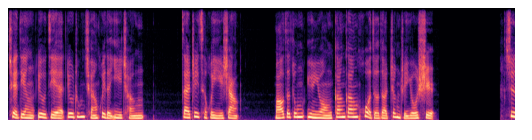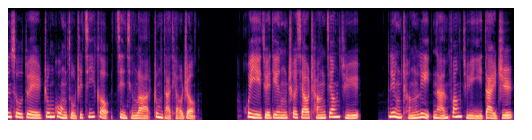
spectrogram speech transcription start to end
确定六届六中全会的议程。在这次会议上，毛泽东运用刚刚获得的政治优势，迅速对中共组织机构进行了重大调整。会议决定撤销长江局，另成立南方局以代之，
